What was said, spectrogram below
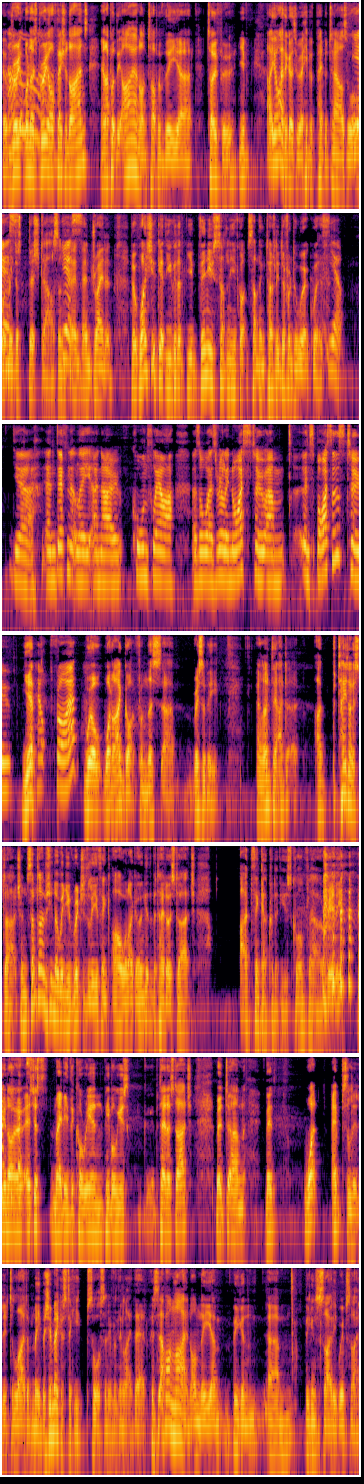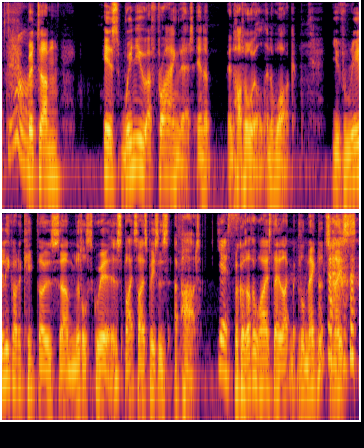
Very, one of those very Ah. old-fashioned irons, and I put the iron on top of the uh, tofu. You've, uh, you either go through a heap of paper towels or Yes. ordinary just dish towels and, Yes. and, and drain it. But once you get, you get, a, you, then you suddenly you've got something totally different to work with. Yeah. Yeah, and definitely, I know corn flour is always really nice to, um, and spices to Yep. help fry it. Well, what I got from this uh, recipe, and I don't think I'd, uh, potato starch, and sometimes you know when you rigidly you think, oh well, I go and get the potato starch. I think I could have used corn flour, really. you know, it's just maybe the Korean people use potato starch, but um, but what absolutely delighted me because you make a sticky sauce and everything like that. It's up online on the um, vegan um, vegan society website, but. Um, is when you are frying that in a in hot oil in a wok, you've really got to keep those um, little squares, bite-sized pieces, apart Yes. because otherwise they're like little magnets and they s-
